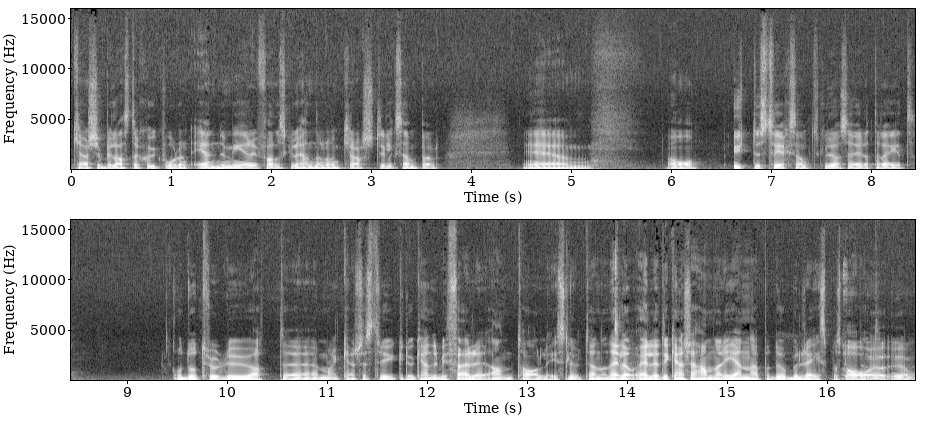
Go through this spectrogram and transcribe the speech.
kanske belasta sjukvården ännu mer ifall det skulle hända någon krasch till exempel. Ehm, ja, ytterst tveksamt skulle jag säga i detta läget. Och då tror du att eh, man kanske stryker, då kan det bli färre antal i slutändan. Eller, eller det kanske hamnar igen här på dubbelrace på slutet. Ja, ja,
